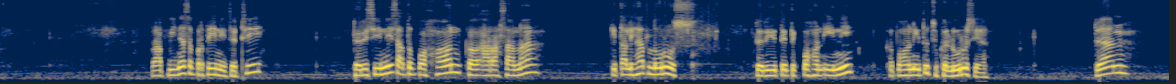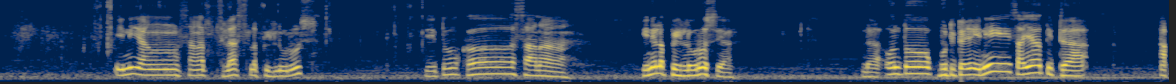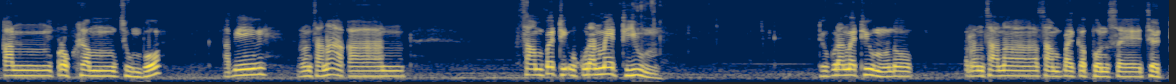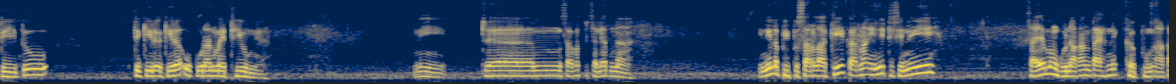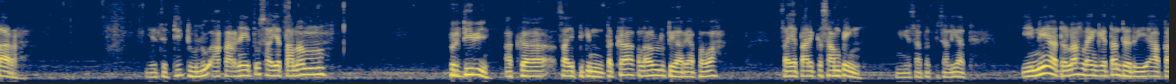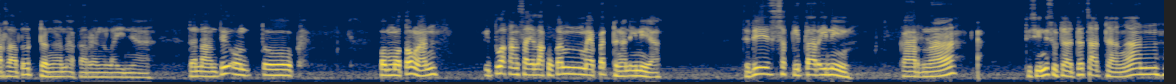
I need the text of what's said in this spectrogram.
rapinya seperti ini. Jadi dari sini satu pohon ke arah sana kita lihat lurus. Dari titik pohon ini ke pohon itu juga lurus ya. Dan ini yang sangat jelas lebih lurus yaitu ke sana. Ini lebih lurus ya. Nah untuk budidaya ini saya tidak akan program jumbo tapi rencana akan sampai di ukuran medium. Di ukuran medium untuk rencana sampai ke bonsai jadi itu dikira-kira ukuran medium ya. Nih dan sahabat bisa lihat nah ini lebih besar lagi karena ini di sini saya menggunakan teknik gabung akar. Ya jadi dulu akarnya itu saya tanam berdiri. Agak saya bikin tegak lalu di area bawah saya tarik ke samping. Ini sahabat bisa lihat. Ini adalah lengketan dari akar satu dengan akar yang lainnya. Dan nanti untuk pemotongan itu akan saya lakukan mepet dengan ini ya. Jadi sekitar ini. Karena di sini sudah ada cadangan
